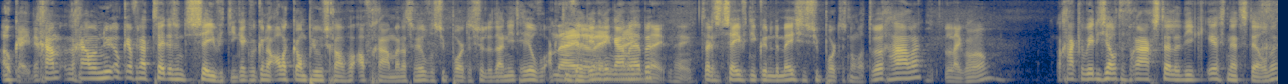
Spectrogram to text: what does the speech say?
Oké, dan, gaan, dan gaan we nu ook even naar 2017. Kijk, we kunnen alle kampioenschappen afgaan, maar dat zijn heel veel supporters zullen daar niet heel veel actieve Nee, nee, herinnering aan nee, hebben. Nee, nee. 2017 kunnen de meeste supporters nog wat terughalen. Lijkt me wel. Dan ga ik er weer diezelfde vraag stellen die ik eerst net stelde.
